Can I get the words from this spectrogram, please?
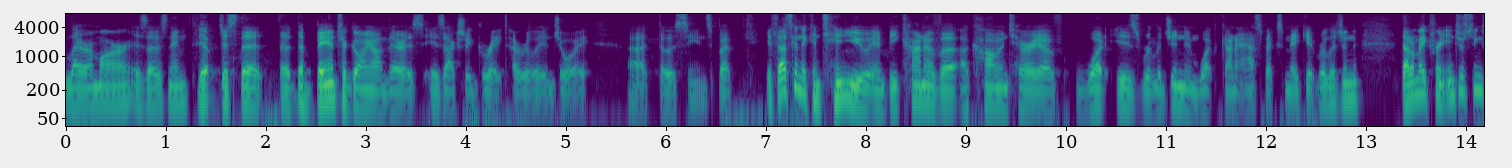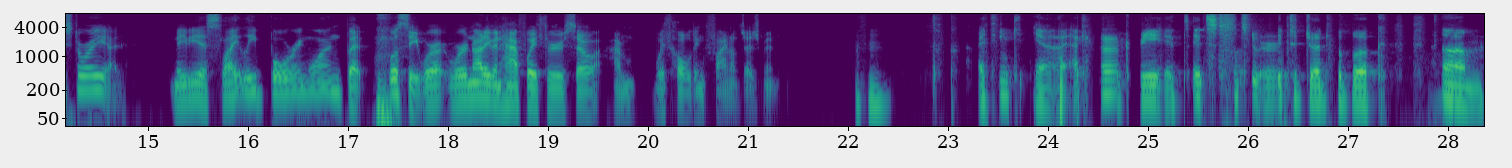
Llarimar is that his name? Yep. Just the, the the banter going on there is is actually great. I really enjoy uh, those scenes. But if that's going to continue and be kind of a, a, commentary of what is religion and what kind of aspects make it religion, that'll make for an interesting story. Uh, maybe a slightly boring one, but we'll see. We're we're not even halfway through, so I'm withholding final judgment. Mm-hmm. I think, yeah, I, I kind of agree. It's it's still too early to judge the book. Um,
